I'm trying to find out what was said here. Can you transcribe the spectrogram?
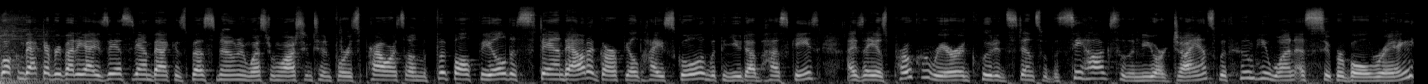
Welcome back, everybody. Isaiah Stanback is best known in Western Washington for his prowess on the football field, a standout at Garfield High School and with the UW Huskies. Isaiah's pro career included stints with the Seahawks and the New York Giants, with whom he won a Super Bowl ring.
